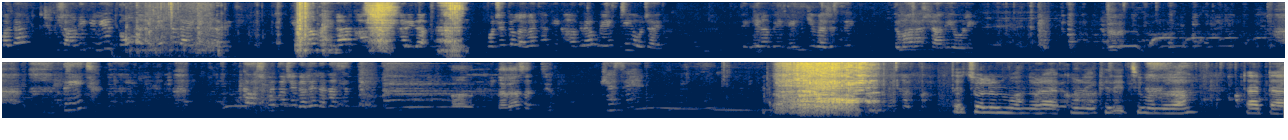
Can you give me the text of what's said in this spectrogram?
पता है शादी के लिए दो महीने से लाइटिंग खरीदी थी इतना महंगा घाघरा नहीं खरीदा मुझे तो लगा था कि घाघरा वेस्ट ही हो जाएगा लेकिन अभी रीत की वजह से दोबारा शादी हो रही তো চলুন বন্ধুরা, এখন রেখে দিচ্ছি বন্ধুরা। টাটা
